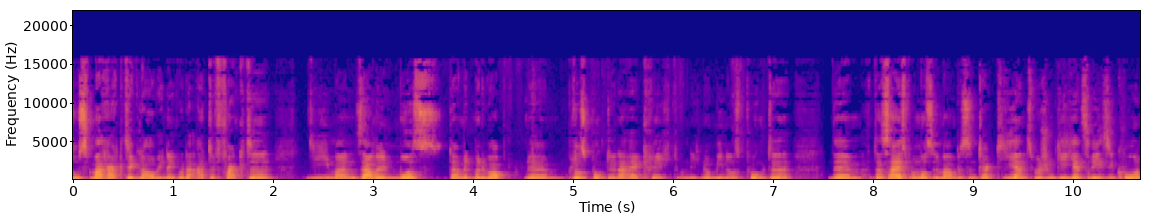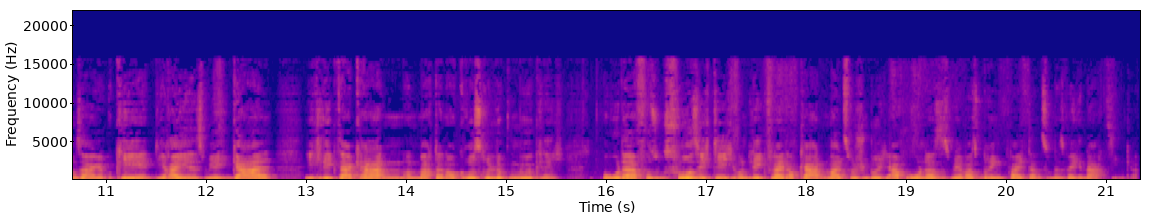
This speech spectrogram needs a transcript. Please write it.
so Smaragde, glaube ich, nicht? oder Artefakte, die man sammeln muss, damit man überhaupt äh, Pluspunkte nachher kriegt und nicht nur Minuspunkte. Ähm, das heißt, man muss immer ein bisschen taktieren zwischen, gehe ich jetzt Risiko und sage, okay, die Reihe ist mir egal, ich lege da Karten und mache dann auch größere Lücken möglich. Oder versuch's vorsichtig und leg vielleicht auch Karten mal zwischendurch ab, ohne dass es mir was bringt, weil ich dann zumindest welche nachziehen kann.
